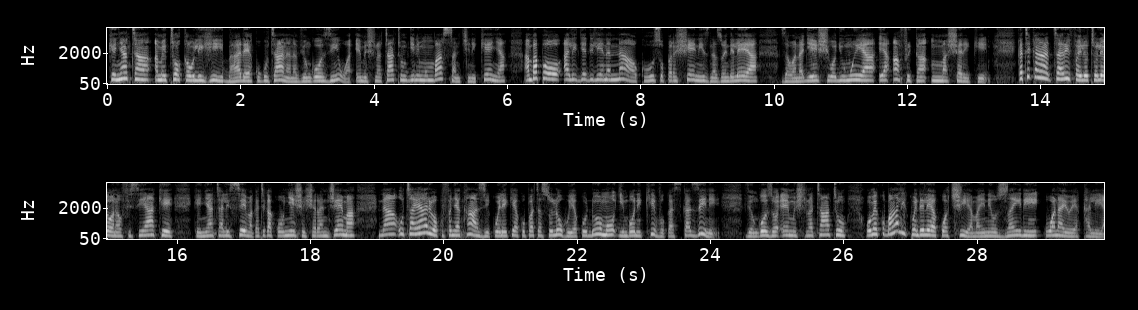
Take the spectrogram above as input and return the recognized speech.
Kenyatta ametoa kauli hii baada ya kukutana na viongozi wa M23 mjini Mombasa nchini Kenya, ambapo alijadiliana nao kuhusu operesheni zinazoendelea za wanajeshi wa Jumuiya ya Afrika Mashariki. Katika taarifa iliyotolewa na ofisi yake, Kenyatta alisema katika kuonyesha ishara njema na utayari wa kufanya kazi kuelekea kupata suluhu ya kudumu jimboni Kivu Kaskazini, viongozi wa M23 wamekubali kuendelea kuachia maeneo zaidi wanayoyakalia.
